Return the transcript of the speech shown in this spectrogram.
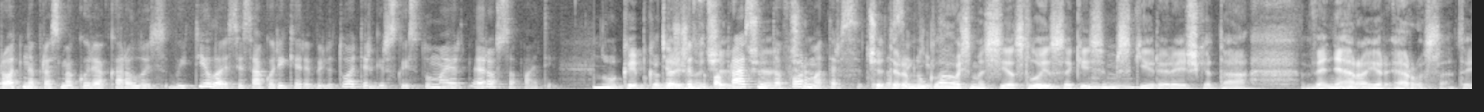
erotinė prasme, kurią Karlus Vaityla, jisai sako, reikia reabilituoti irgi ir skaistumą, ir erosą patį. Nu, kaip kada, Čia žinot, kažkaip supaprastinta forma tarsi. Čia terminų sakyt. klausimas, Jas Luis, sakysim, Mhm. skiria, reiškia tą Venerą ir Erosą. Tai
